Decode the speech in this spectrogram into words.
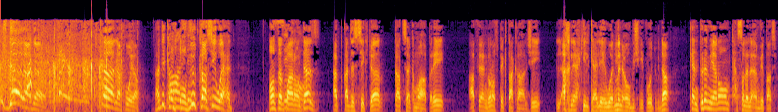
واش دار هذا؟ لا لا خويا. هذيك آه، on s'est- faut que أسي واحد. entre parenthèses عبد القادر السيكتور 4 5 mois après y avait un grand spectacle à Alger الأخ اللي يحكي لك عليه هو منعه باش يفوت وكذا. كان premier rang تحصل على invitation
